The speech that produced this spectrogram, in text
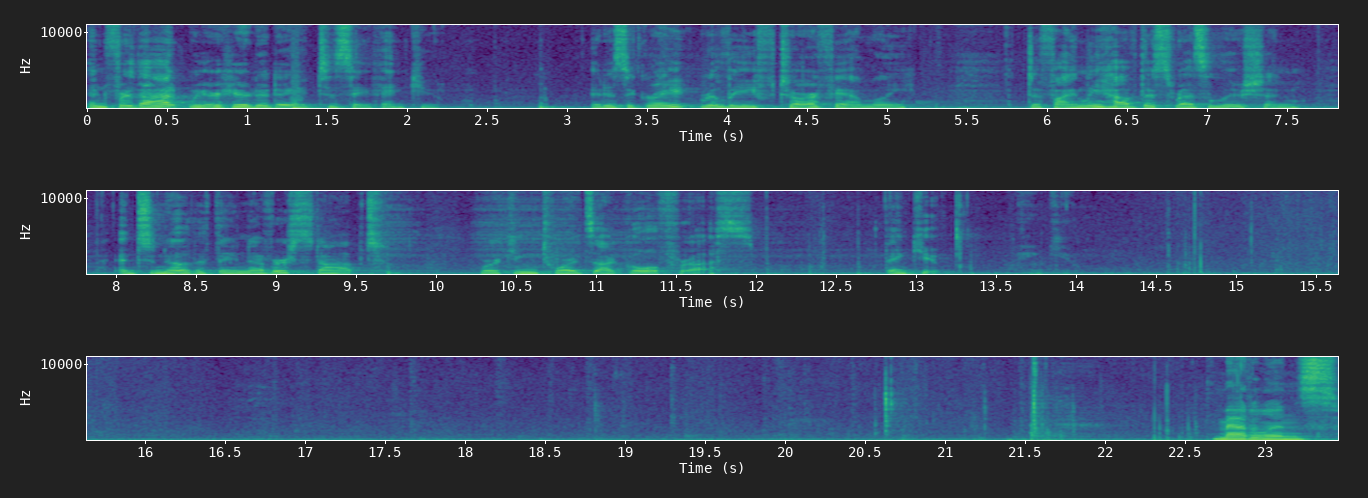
And for that, we are here today to say thank you. It is a great relief to our family to finally have this resolution and to know that they never stopped working towards that goal for us. Thank you. Thank you. Madeline's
